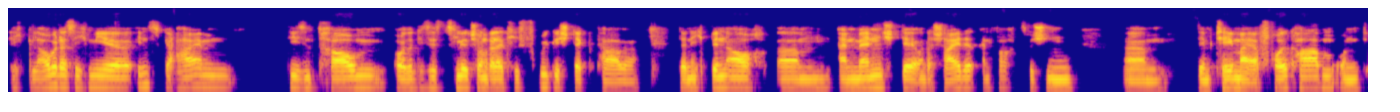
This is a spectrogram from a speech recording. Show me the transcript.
Ich glaube, dass ich mir insgeheim diesen Traum oder dieses Ziel schon relativ früh gesteckt habe. Denn ich bin auch ähm, ein Mensch, der unterscheidet einfach zwischen ähm, dem Thema Erfolg haben und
